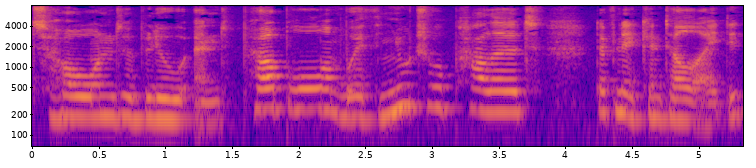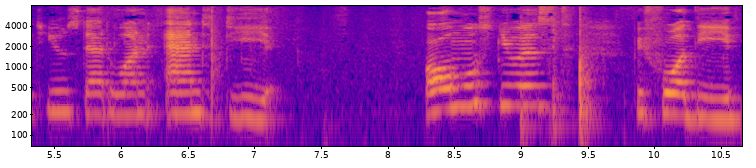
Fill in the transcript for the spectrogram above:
toned blue and purple with neutral palette. Definitely can tell I did use that one. And the almost newest before the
